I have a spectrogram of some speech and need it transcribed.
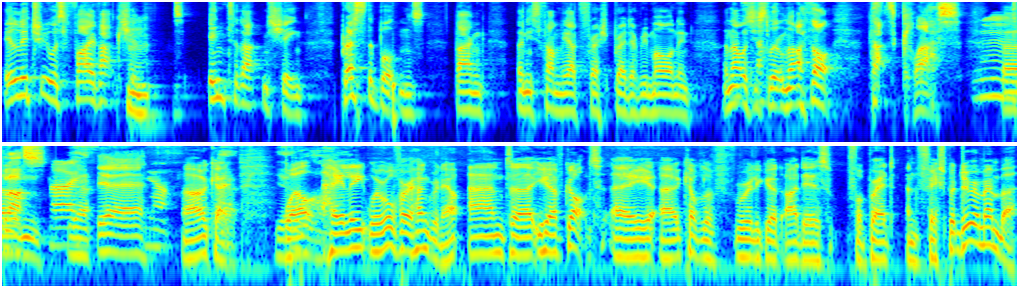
it literally was five actions into that machine, press the buttons, bang, and his family had fresh bread every morning. And that was just little. I thought that's class. Class. Nice. Yeah. Yeah. Yeah. Okay. Yeah. Well, Haley, we're all very hungry now, and uh, you have got a, a couple of really good ideas for bread and fish. But do remember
